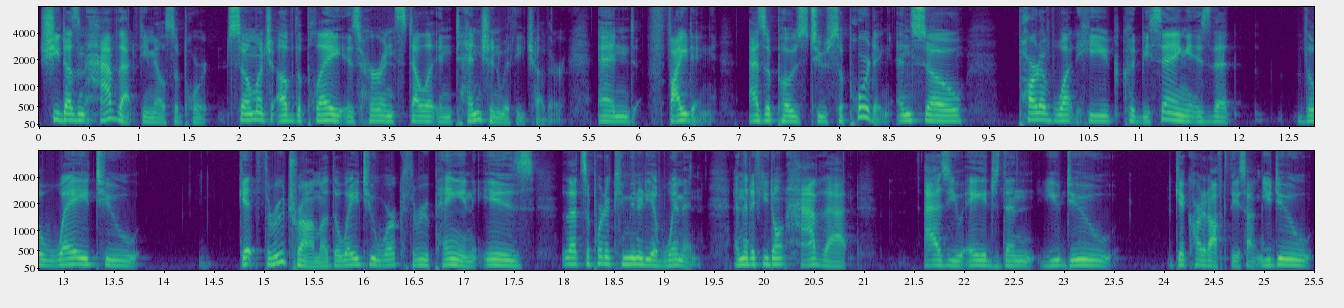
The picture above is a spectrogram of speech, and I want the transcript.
she doesn't have that female support. So much of the play is her and Stella in tension with each other and fighting as opposed to supporting. And so part of what he could be saying is that the way to get through trauma, the way to work through pain is that supportive community of women. And that if you don't have that as you age, then you do get carted off to the asylum. You do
